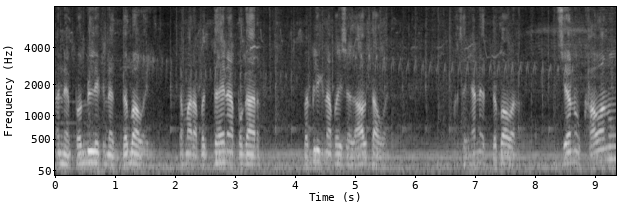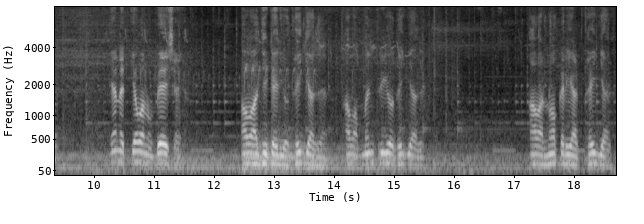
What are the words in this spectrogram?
અને પબ્લિકને દબાવાય તમારા બધાના પગાર પબ્લિકના પૈસા આવતા હોય. પછી એને દબાવવાના. જેનું ખાવાનું એને જ કહેવાનું બે છે. આવા અધિકારીઓ થઈ ગયા છે, આવા મંત્રીઓ થઈ ગયા છે, આવા નોકરિયાત થઈ ગયા છે.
